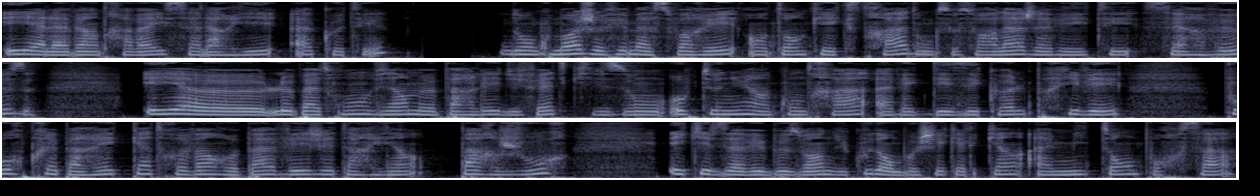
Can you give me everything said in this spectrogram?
Et elle avait un travail salarié à côté. Donc moi je fais ma soirée en tant qu'extra, donc ce soir-là j'avais été serveuse et euh, le patron vient me parler du fait qu'ils ont obtenu un contrat avec des écoles privées pour préparer 80 repas végétariens par jour et qu'ils avaient besoin du coup d'embaucher quelqu'un à mi-temps pour ça.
